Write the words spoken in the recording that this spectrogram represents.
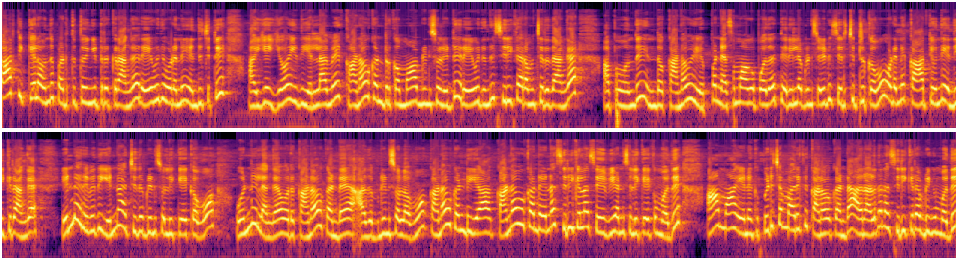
கார்த்திக் கீழே வந்து படுத்து தூங்கிட்டு இருக்கிறாங்க. ரேவதி உடனே எந்திரிச்சிட்டு ஐயையோ இது எல்லாமே கனவு கண்டிருக்கோமா? அப்படின்னு சொல்லிட்டு ரேவதி வந்து சிரிக்க ஆரம்பிச்சிருந்தாங்க. அப்போ வந்து இந்த கனவு எப்போ நெசமாக போதோ தெரியல அப்படின்னு சொல்லிட்டு சிரிச்சிட்டு இருக்கவும் உடனே கார்த்தி வந்து எந்திக்கிறாங்க. என்ன ரேவதி என்ன ஆச்சுது? அப்படின்னு சொல்லி கேட்கவும் ஒன்றும் இல்லைங்க. ஒரு கனவு கண்டேன். அது அப்படின்னு சொல்லவும் கனவு கண்டியா? கனவு கண்டேன்னா சிரிக்கலாம் செய்வியான்னு சொல்லி கேட்கும்போது ஆமாம் எனக்கு பிடிச்ச மாதிரிக்கு கனவு கண்டேன். அதனால தான் நான் சிரிக்கிறேன் அப்படிங்கும்போது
